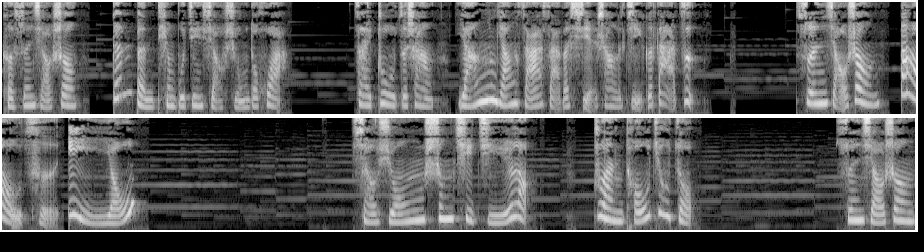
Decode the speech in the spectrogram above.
可孙小胜根本听不进小熊的话，在柱子上洋洋洒洒的写上了几个大字：“孙小胜到此一游。”小熊生气极了，转头就走。孙小胜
